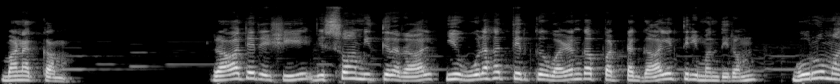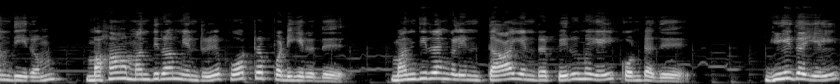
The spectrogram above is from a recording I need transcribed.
வணக்கம். ராஜரிஷி விஸ்வாமித்திரரால் இவ்வுலகத்திற்கு வழங்கப்பட்ட காயத்ரி மந்திரம் குரு மந்திரம் மகா மந்திரம் என்று போற்றப்படுகிறது. மந்திரங்களின் தாய் என்ற பெருமையை கொண்டது. கீதையில்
